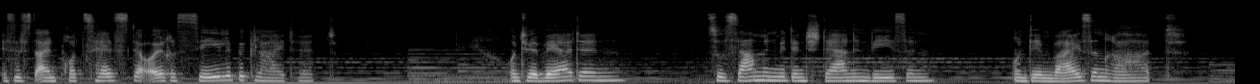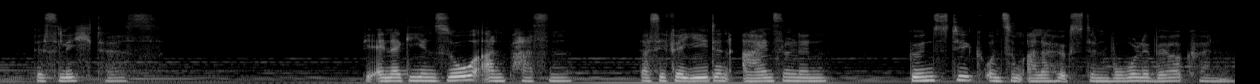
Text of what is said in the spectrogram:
Es ist ein Prozess, der eure Seele begleitet. Und wir werden zusammen mit den Sternenwesen und dem weisen Rat des Lichtes die Energien so anpassen, dass sie für jeden Einzelnen günstig und zum allerhöchsten Wohle wirken.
